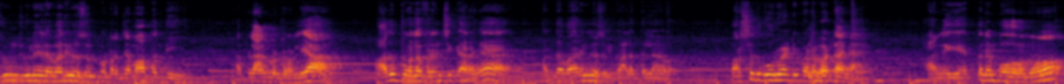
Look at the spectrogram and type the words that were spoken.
ஜூன் ஜூலையில் வரி வசூல் பண்ணுறோம் ஜமாபந்தி பிளான் பண்ணுறோம் இல்லையா? அது போல் ஃப்ரெஞ்சுக்காரங்க அந்த வரி வசூல் காலத்தில் வருஷத்துக்கு ஒரு வாட்டி பண்ண மாட்டாங்க. அங்கே எத்தனை போகமோ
